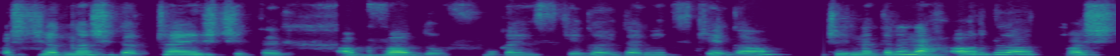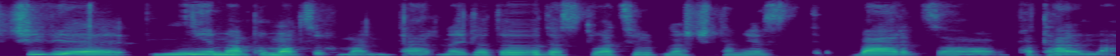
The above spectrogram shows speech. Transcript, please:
właśnie się odnosi do części tych obwodów Ługańskiego i Donieckiego, czyli na terenach Ordlo właściwie nie ma pomocy humanitarnej, dlatego ta sytuacja ludności tam jest bardzo fatalna.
